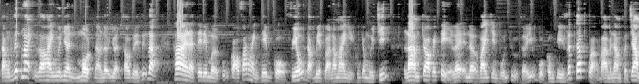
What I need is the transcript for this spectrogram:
tăng rất mạnh do hai nguyên nhân. Một là lợi nhuận sau thuế giữ lại, hai là TDM cũng có phát hành thêm cổ phiếu đặc biệt vào năm 2019 làm cho cái tỷ lệ nợ vay trên vốn chủ sở hữu của công ty rất thấp, khoảng 35%.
